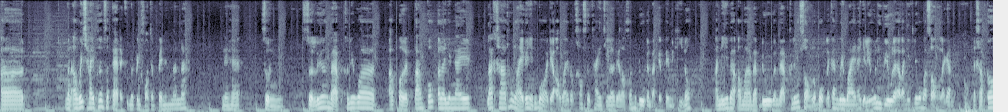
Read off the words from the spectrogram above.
เออมันเอาไว้ใช้เพิ่มสเตตคือมันเป็นของจำเป็นทั้งนั้นนะนะฮะส่วนส่วนเรื่องแบบเขาเรียกว่าเอาเปิดตามก๊กอะไรยังไงราคาเท่าไหร่ก็อย่างที่บอกเดี๋ยวเอาไว้แบบเข้าเซิร์ฟไทยจริงๆแล้วเดี๋ยวเราค่อยมาดูกันแบบเต็มๆอีกทีเนาะอันนี้แบบเอามาแบบดูกันแบบเขาเรียกว่าส่องระบบแล้วกันไวๆนะอย่าเรียกว่ารีวิวเลยครับอันนี้เรียกว่ามาส่องแล้วกันนะครับก็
